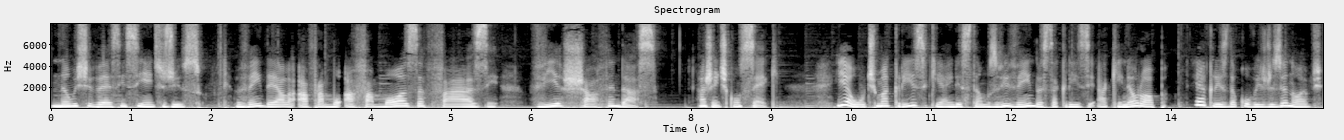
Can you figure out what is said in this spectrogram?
não estivessem cientes disso. Vem dela a, famo a famosa fase via schaffen das a gente consegue. E a última crise que ainda estamos vivendo, essa crise aqui na Europa, é a crise da Covid-19,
